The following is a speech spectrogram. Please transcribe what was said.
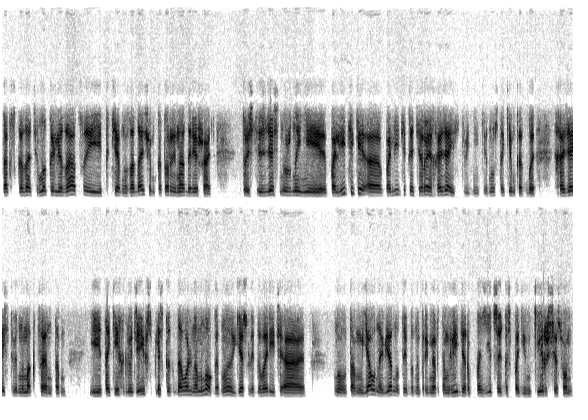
так сказать, локализацией к тем задачам, которые надо решать. То есть здесь нужны не политики, а политика-хозяйственники, ну, с таким как бы хозяйственным акцентом. И таких людей в списках довольно много. Ну, если говорить о ну, там, явно венутый бы, например, там, лидер оппозиции господин Кирсис, он,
